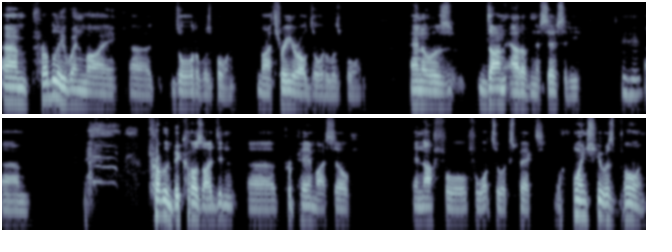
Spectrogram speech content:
Um, probably when my uh, daughter was born. My three year old daughter was born, and it was done out of necessity. Mm-hmm. Um, probably because I didn't uh, prepare myself enough for for what to expect when she was born.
